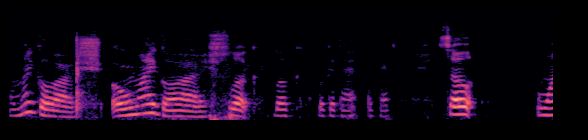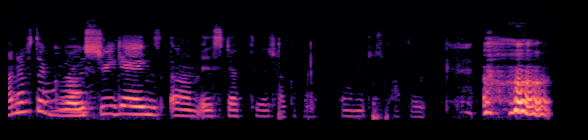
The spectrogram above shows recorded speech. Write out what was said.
Oh my gosh. Oh my gosh. Look, look, look at that. Okay. So, one of the Grossery Gangs um, is stuck to the chocolate bar. And it just popped out.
